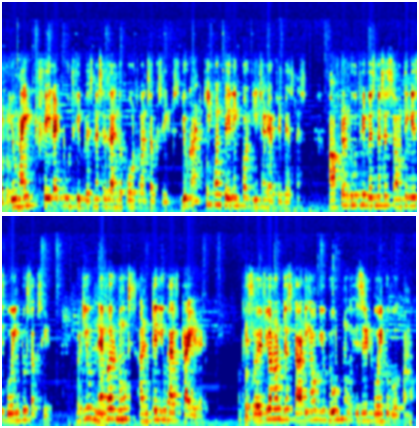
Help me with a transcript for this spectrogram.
Mhm. You might fail at two, three businesses, and the fourth one succeeds. You can't keep on failing for each and every business. After two, three businesses, something is going to succeed, but you never know until you have tried it. Okay, so if you're not just starting out, you don't know is it going to work or not.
